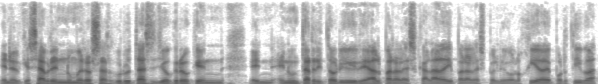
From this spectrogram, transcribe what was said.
en el que se abren numerosas grutas, yo creo que en, un territorio ideal para la escalada y para la espeleología deportiva.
